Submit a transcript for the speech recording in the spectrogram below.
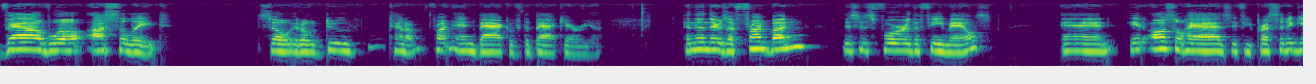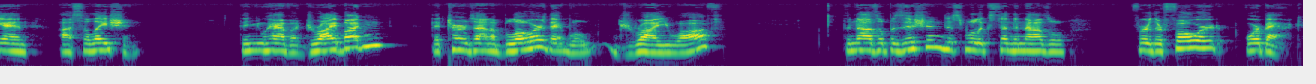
valve will oscillate. So it'll do kind of front and back of the back area. And then there's a front button. This is for the females. And it also has, if you press it again, oscillation. Then you have a dry button that turns on a blower that will dry you off. The nozzle position, this will extend the nozzle further forward or back.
